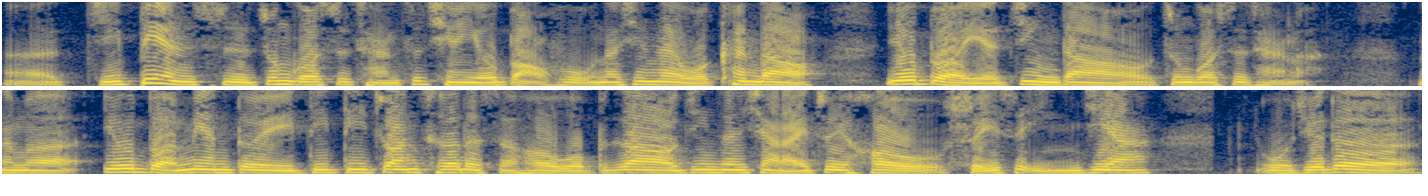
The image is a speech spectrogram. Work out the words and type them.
呃，即便是中国市场之前有保护，那现在我看到 Uber 也进到中国市场了。那么 Uber 面对滴滴专车的时候，我不知道竞争下来最后谁是赢家。我觉得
